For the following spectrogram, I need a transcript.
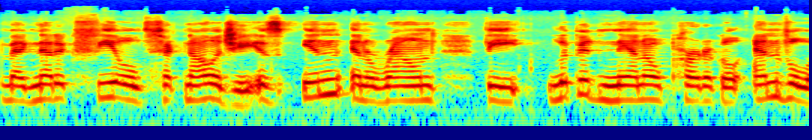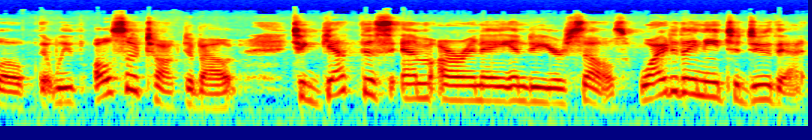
magnetic field technology is in and around the lipid nanoparticle envelope that we've also talked about to get this mRNA into your cells. Why do they need to do that?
